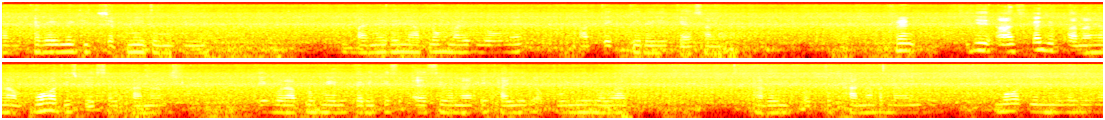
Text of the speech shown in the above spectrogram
और करेले की चटनी दूँगी बने रहिए आप लोग हमारे ब्लॉग में और देखते रहिए कैसा लगा फ्रेंड ये आज का जो खाना है ना, बहुत स्पेशल खाना बार आप लोग मेरे तरीके से ऐसे बना के खाइएगा, बोलिएगा बात। और लोग तो खाना बनाइए। बहुत मिलने लगेगा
